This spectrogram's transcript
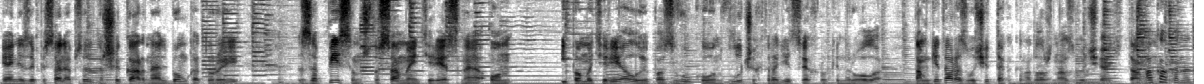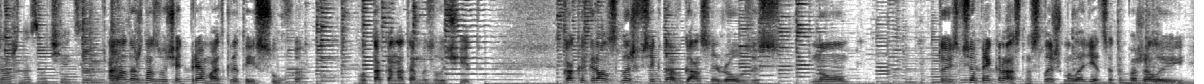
И они записали абсолютно шикарный альбом, который записан, что самое интересное, он и по материалу, и по звуку он в лучших традициях рок-н-ролла. Там гитара звучит так, как она должна звучать. Там А как она должна звучать? она должна звучать прямо открыто и сухо. Вот так она там и звучит. Как играл Слэш всегда в Guns N' Roses, ну, то есть все прекрасно. Слэш молодец. Это, пожалуй,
